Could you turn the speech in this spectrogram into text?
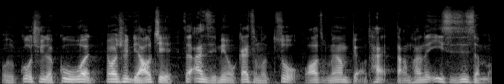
我过去的顾问？要不要去了解这案子里面我该怎么做？我要怎么样表态？党团的意思是什么？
